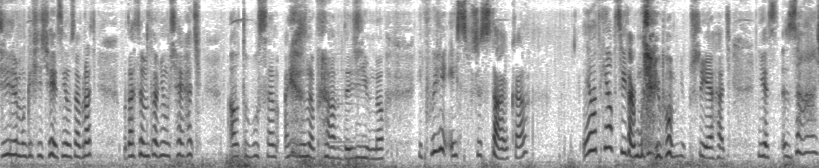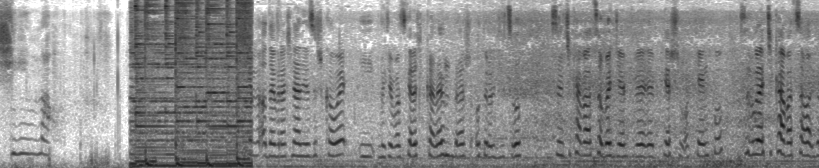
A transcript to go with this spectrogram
się, że mogę się dzisiaj z nią zabrać, bo tak to bym pewnie musiała jechać autobusem, a jest naprawdę zimno. I później iść z przystanka. Nie ma takiej opcji, tak musieli po mnie przyjechać. Jest za zimno. Odebrać Nadię ze szkoły i będziemy otwierać kalendarz od rodziców. Jestem ciekawa, co będzie w pierwszym okienku. Jestem w ogóle ciekawa całego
